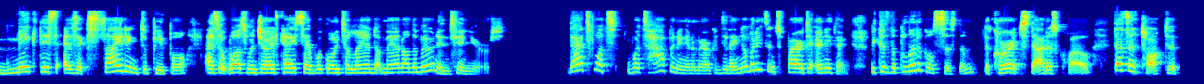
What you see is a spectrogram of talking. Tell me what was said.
make this as exciting to people as it was when JFK said we're going to land a man on the moon in 10 years. That's what's what's happening in America today. Nobody's inspired to anything because the political system, the current status quo, doesn't talk to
